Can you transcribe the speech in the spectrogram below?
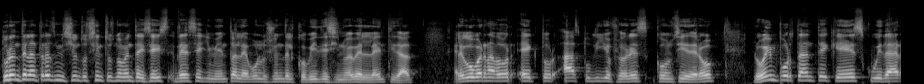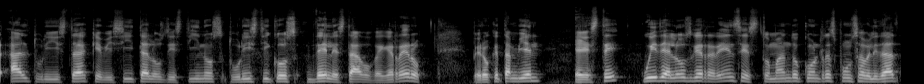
durante la transmisión 296 de seguimiento a la evolución del COVID-19 en la entidad, el gobernador Héctor Astudillo Flores consideró lo importante que es cuidar al turista que visita los destinos turísticos del estado de Guerrero, pero que también este cuide a los guerrerenses tomando con responsabilidad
